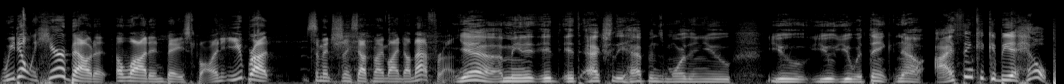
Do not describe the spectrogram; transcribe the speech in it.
We don't hear about it a lot in baseball, and you brought some interesting stuff to my mind on that front. Yeah, I mean it, it, it actually happens more than you you you you would think. Now, I think it could be a help.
